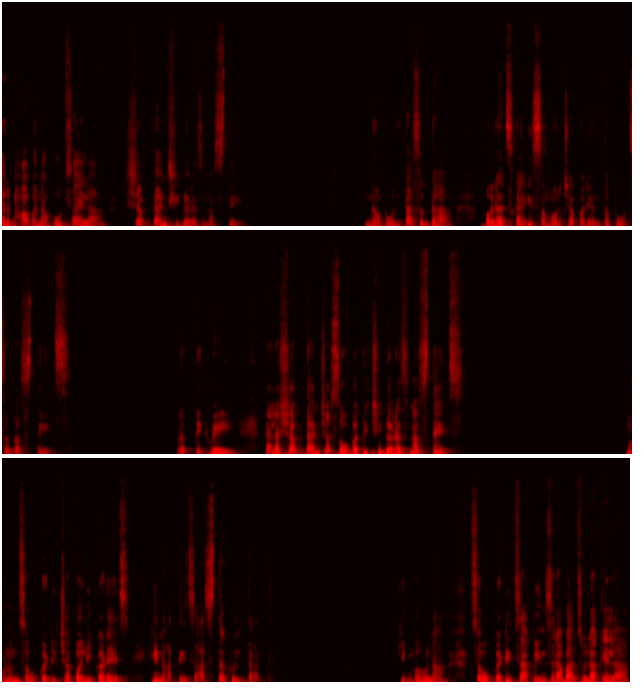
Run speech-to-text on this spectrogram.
तर भावना पोचायला शब्दांची गरज नसते. न बोलतासुद्धा बरंच काही समोरच्यापर्यंत पोचत असतेच. प्रत्येक वेळी त्याला शब्दांच्या सोबतीची गरज नसतेच. म्हणून चौकटीच्या पलीकडेच ही नाती जास्त खुलतात. किंबहुना चौकटीचा पिंजरा बाजूला केला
